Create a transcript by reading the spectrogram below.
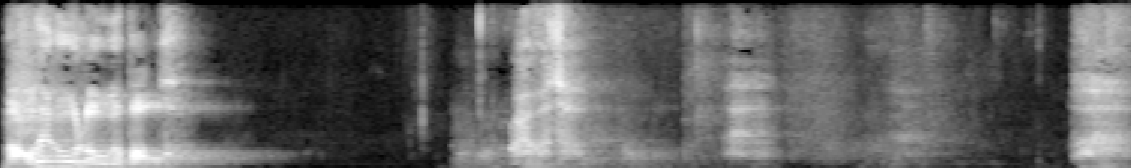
脑袋给我搂个包！哎我操！啊！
